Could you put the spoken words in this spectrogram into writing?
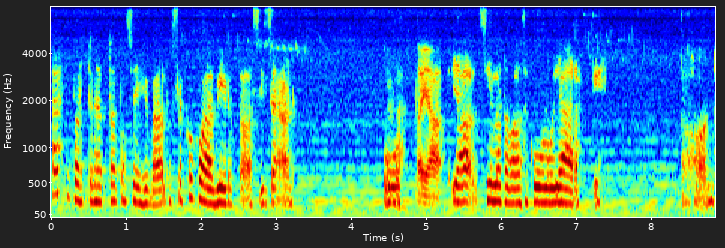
Lähtöportti näyttää tosi hyvältä. Se koko ajan virtaa sisään uutta ja, ja sillä tavalla se kuuluu jäädäkin tohon.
